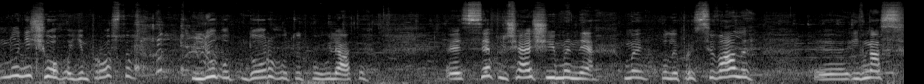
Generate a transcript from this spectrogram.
ну нічого, їм просто любо, дорого тут погуляти. Е, Це включаючи і мене. Ми коли працювали, е, і в нас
